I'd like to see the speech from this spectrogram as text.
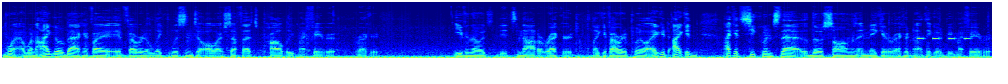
when, when I go back, if I if I were to like listen to all our stuff, that's probably my favorite record. Even though it's it's not a record, like if I were to put, I could I could I could sequence that those songs and make it a record, and I think it would be my favorite.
